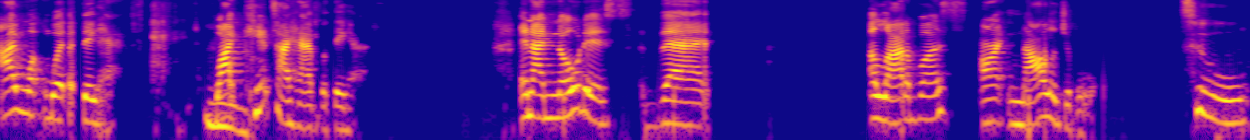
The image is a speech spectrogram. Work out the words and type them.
I want what they have. Mm. Why can't I have what they have? And I notice that a lot of us aren't knowledgeable to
